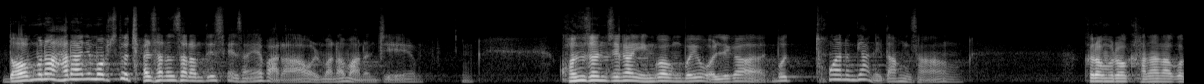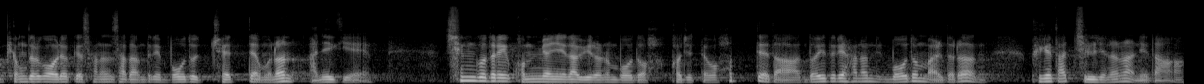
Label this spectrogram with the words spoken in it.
너무나 하나님 없이도 잘 사는 사람들이 세상에 봐라. 얼마나 많은지. 권선징악 인과응보의 원리가 뭐 통하는 게 아니다 항상 그러므로 가난하고 병들고 어렵게 사는 사람들이 모두 죄 때문은 아니기에 친구들의 권면이나 위로는 모두 거짓되고 헛되다. 너희들이 하는 모든 말들은 그게 다 진리는 아니다.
